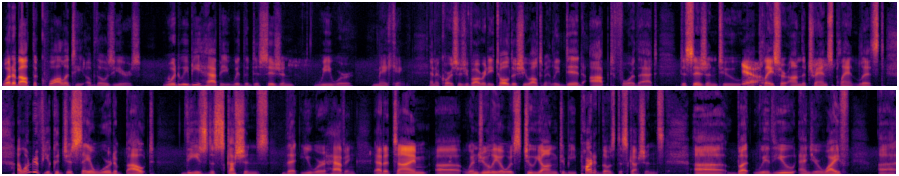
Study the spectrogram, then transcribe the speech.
What about the quality of those years? Would we be happy with the decision we were making? And of course, as you've already told us, you ultimately did opt for that decision to uh, yeah. uh, place her on the transplant list. I wonder if you could just say a word about these discussions that you were having at a time uh, when Julia was too young to be part of those discussions, uh, but with you and your wife uh,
